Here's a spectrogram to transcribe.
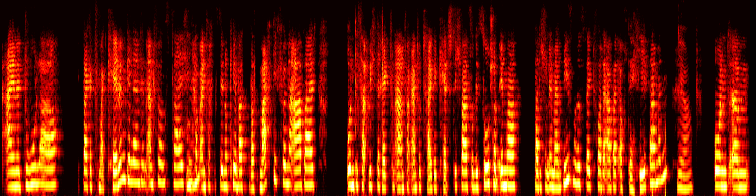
eine Dula, ich sage jetzt mal kennengelernt in Anführungszeichen, mhm. habe einfach gesehen, okay, was was macht die für eine Arbeit? Und das hat mich direkt von Anfang an total gecatcht. Ich war sowieso schon immer, hatte schon immer einen Riesenrespekt vor der Arbeit auch der Hebammen. Ja. Und ähm,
